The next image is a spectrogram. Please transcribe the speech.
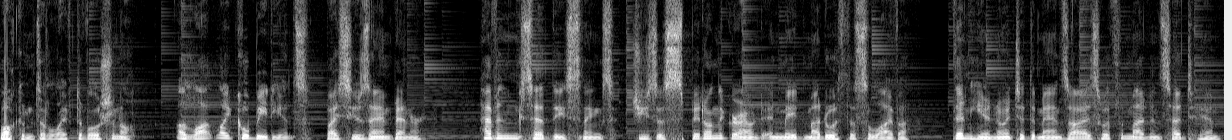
Welcome to the Life Devotional. A Lot Like Obedience by Suzanne Benner. Having said these things, Jesus spit on the ground and made mud with the saliva. Then he anointed the man's eyes with the mud and said to him,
